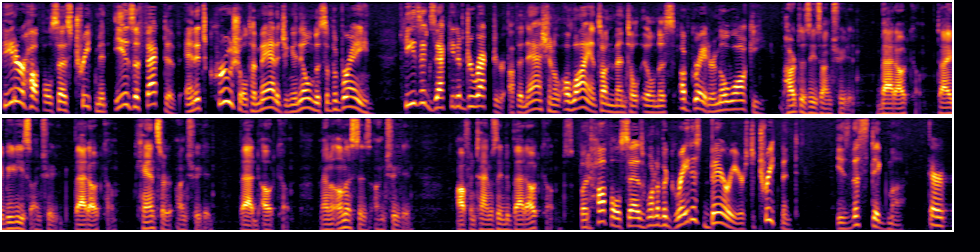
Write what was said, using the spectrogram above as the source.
Peter Hoeffel says treatment is effective and it's crucial to managing an illness of the brain. He's executive director of the National Alliance on Mental Illness of Greater Milwaukee. Heart disease untreated, bad outcome. Diabetes untreated, bad outcome. Cancer untreated, bad outcome. Mental illnesses untreated, oftentimes lead to bad outcomes. But Hoeffel says one of the greatest barriers to treatment is the stigma. They're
